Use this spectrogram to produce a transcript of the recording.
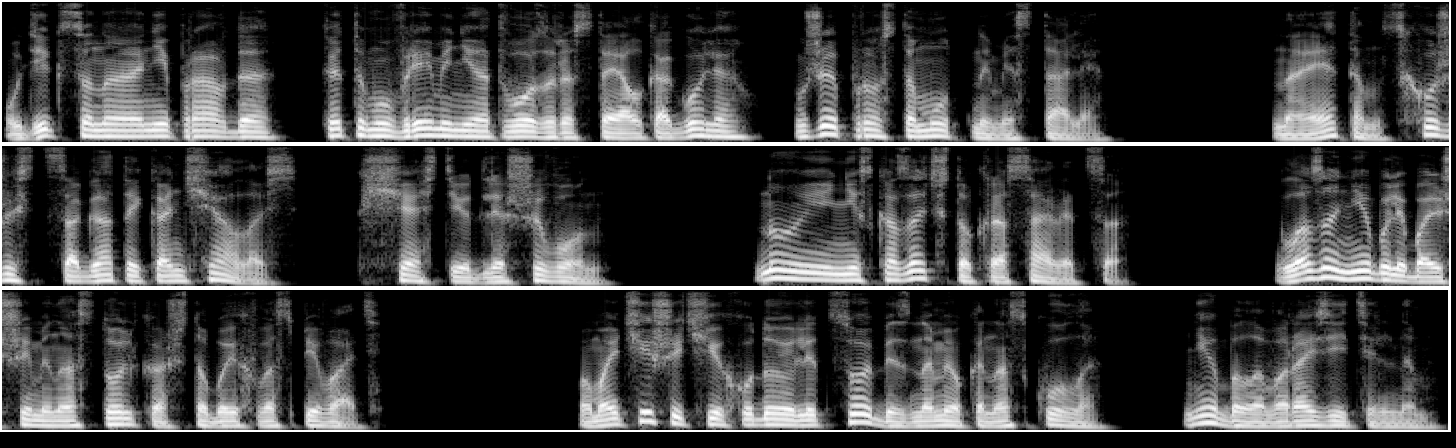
У Диксона они, правда, к этому времени от возраста и алкоголя уже просто мутными стали. На этом схожесть с Агатой кончалась, к счастью для Шивон. Ну и не сказать, что красавица. Глаза не были большими настолько, чтобы их воспевать. По-мальчишечье худое лицо без намека на скулы не было выразительным.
